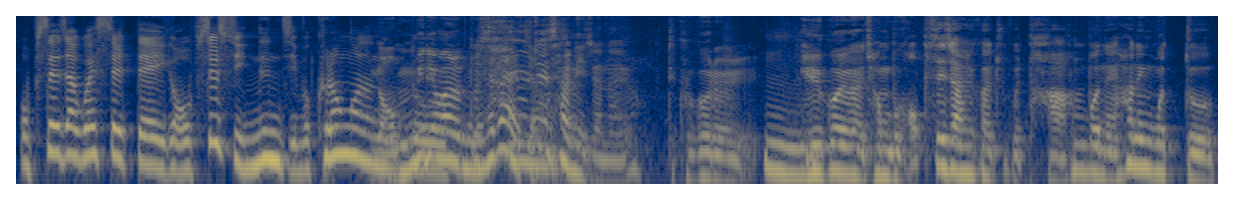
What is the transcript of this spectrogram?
없애자고 했을 때 이게 없앨 수 있는지 뭐 그런 거는 그러니까 또 엄밀히 말하면 또. 사유재산이잖아요. 그거를 음. 일거에 정부가 없애자 해가지고 다 한 번에 하는 것도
